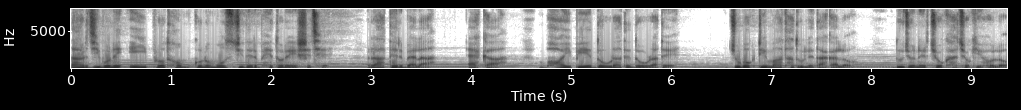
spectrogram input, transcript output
তার জীবনে এই প্রথম কোনো মসজিদের ভেতরে এসেছে, রাতের বেলা, একা, ভয় পেয়ে দৌড়াতে দৌড়াতে। যুবকটি মাথা তুলে তাকালো, দুজনের চোখাচোখি হলো,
